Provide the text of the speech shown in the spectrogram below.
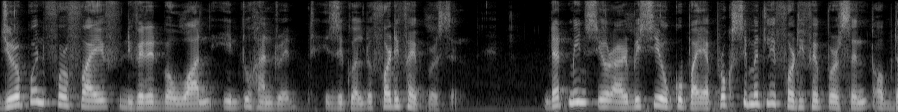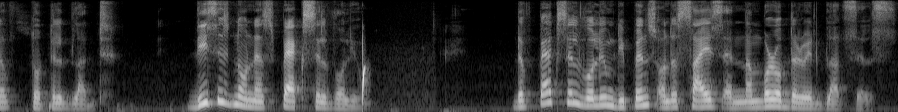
0.45 divided by 1 into 100 is equal to 45%. That means your RBC occupy approximately 45% of the total blood. This is known as packed cell volume. The packed cell volume depends on the size and number of the red blood cells.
